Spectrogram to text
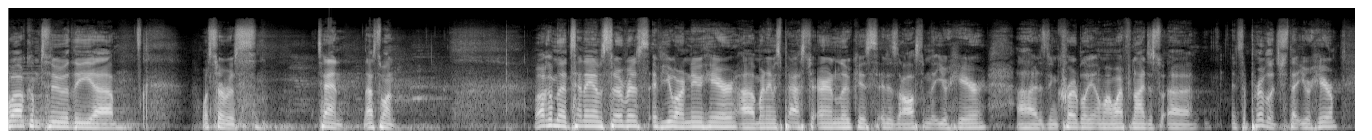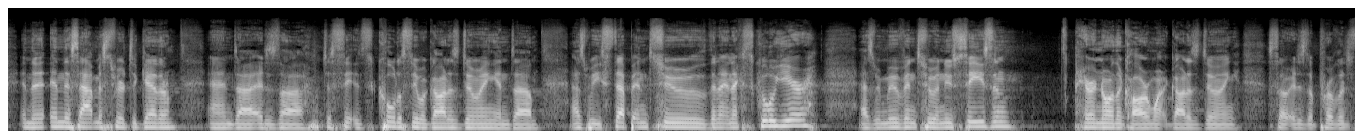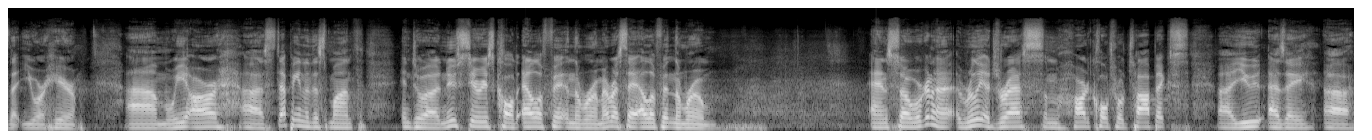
welcome to the, uh, what service? 10, that's one. Welcome to the 10 a.m. service. If you are new here, uh, my name is Pastor Aaron Lucas. It is awesome that you're here. Uh, it is incredibly, my wife and I just, uh, it's a privilege that you're here in, the, in this atmosphere together. And uh, it is uh, just, it's cool to see what God is doing. And um, as we step into the next school year, as we move into a new season, here in Northern Colorado, what God is doing. So it is a privilege that you are here. Um, we are uh, stepping into this month into a new series called Elephant in the Room. Everybody say Elephant in the Room. And so we're going to really address some hard cultural topics. Uh, you, as a uh,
